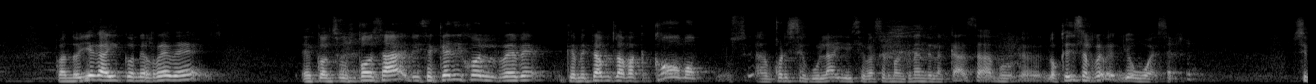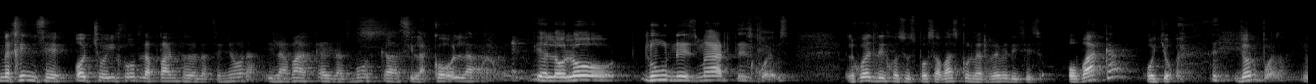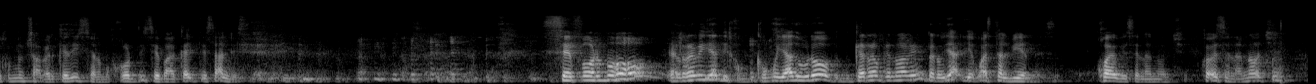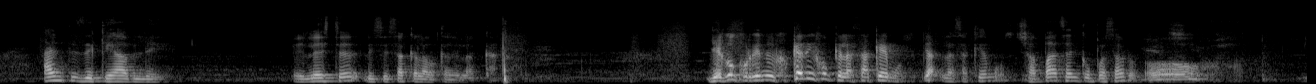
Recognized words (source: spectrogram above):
Cuando llega ahí con el rebe, eh, con su esposa, dice, ¿qué dijo el rebe? Que metamos la vaca. ¿Cómo? Pues, a lo mejor es segula y se va a hacer más grande la casa. Lo que dice el rebe, yo voy a hacer. Pues imagínense ocho hijos, la panza de la señora, y la vaca, y las moscas, y la cola, y el olor, lunes, martes, jueves. El juez le dijo a su esposa, vas con el rebe y dices, o vaca o yo. Yo no puedo. Dijo, a ver qué dice, a lo mejor dice vaca y te sales. Se formó, el rebe ya dijo, como ya duró, qué raro que no haga, pero ya llegó hasta el viernes jueves en la noche. Jueves en la noche, antes de que hable el este, le dice, saca la boca de la cara. Llegó corriendo y dijo, ¿qué dijo? Que la saquemos. Ya, la saquemos. Shabbat, ¿saben cómo pasaron? Oh,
